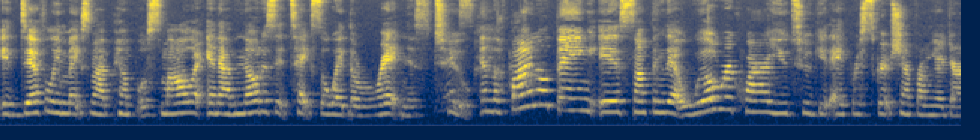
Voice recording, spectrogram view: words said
It definitely makes my pimples smaller and I've noticed it takes away the redness too. And the final thing is something that will require you to get a prescription from your dermatologist.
